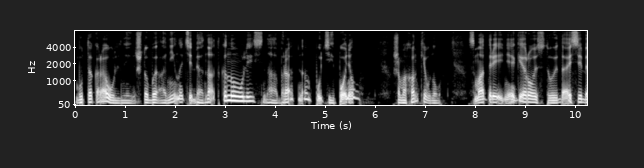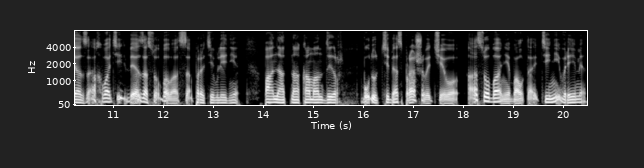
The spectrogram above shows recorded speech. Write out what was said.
будто караульный, чтобы они на тебя наткнулись на обратном пути, понял?» Шамахан кивнул. «Смотри, не геройствуй, дай себя захватить без особого сопротивления». «Понятно, командир. Будут тебя спрашивать чего, особо не болтай, тяни время.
